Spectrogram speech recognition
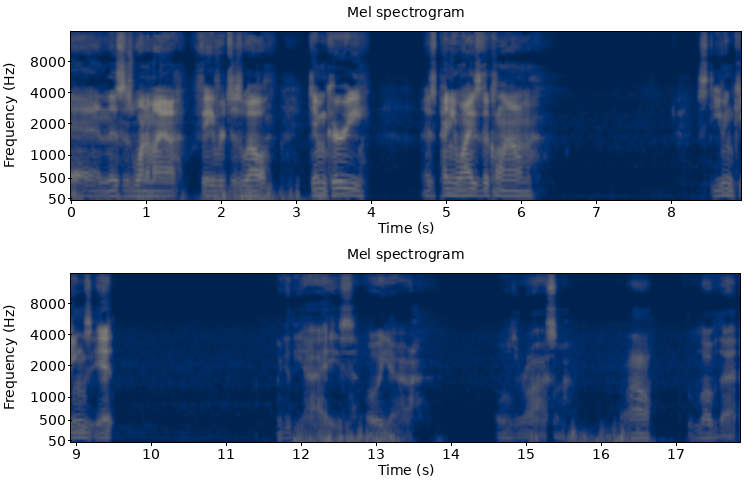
and this is one of my favorites as well. Tim Curry as Pennywise the Clown. Stephen King's It. Look at the eyes. Oh, yeah. Those are awesome. Wow. Love that.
